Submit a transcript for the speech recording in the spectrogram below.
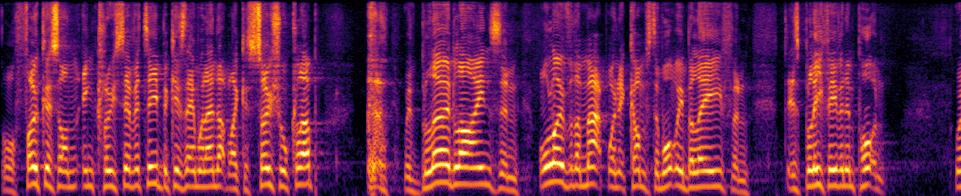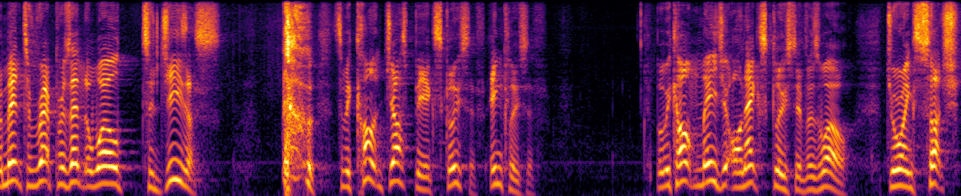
or focus on inclusivity because then we'll end up like a social club with blurred lines and all over the map when it comes to what we believe and is belief even important? We're meant to represent the world to Jesus. so we can't just be exclusive, inclusive. But we can't major on exclusive as well. Drawing such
